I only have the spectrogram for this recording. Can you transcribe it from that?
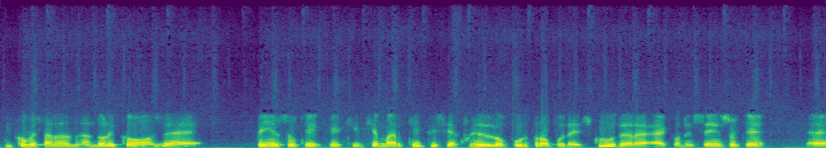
di come stanno andando le cose, penso che, che, che, Marchetti sia quello purtroppo da escludere, ecco, nel senso che eh,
